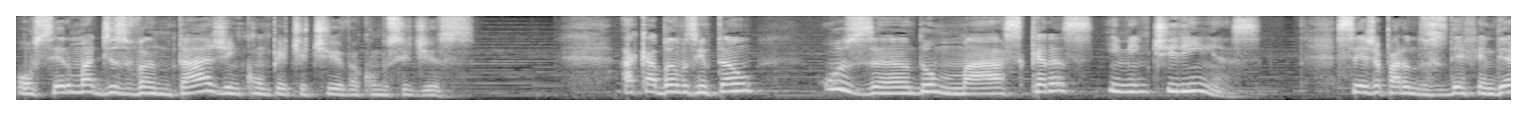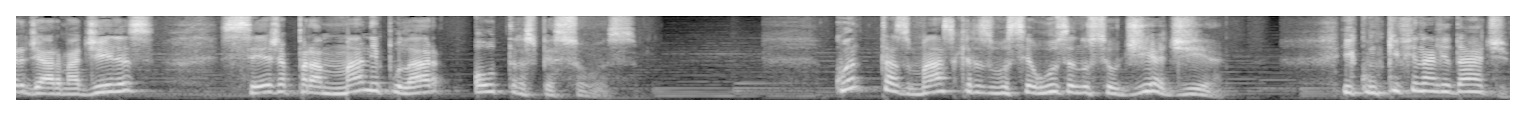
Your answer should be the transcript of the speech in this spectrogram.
ou ser uma desvantagem competitiva, como se diz. Acabamos então usando máscaras e mentirinhas, seja para nos defender de armadilhas, seja para manipular outras pessoas. Quantas máscaras você usa no seu dia a dia? E com que finalidade?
